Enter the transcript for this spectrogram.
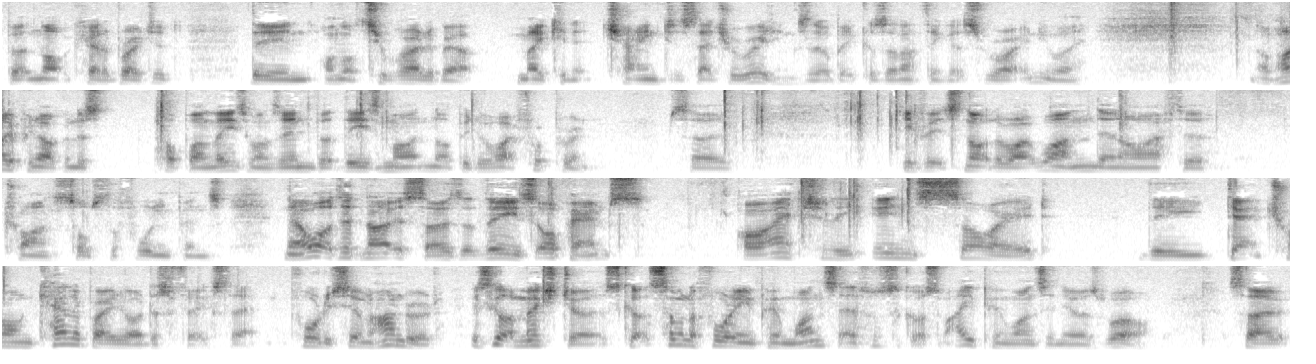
but not calibrated, then I'm not too worried about making it change its actual readings a little bit because I don't think it's right anyway. I'm hoping I can just pop one of these ones in, but these might not be the right footprint. So if it's not the right one, then I'll have to try and source the 14 pins. Now what I did notice though is that these op amps are actually inside the Datron calibrator I just fixed that, 4700. It's got a mixture, it's got some of the 14 pin ones and it's also got some 8 pin ones in there as well. So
